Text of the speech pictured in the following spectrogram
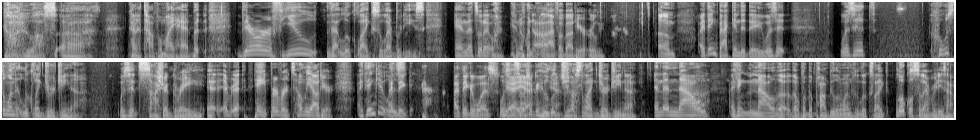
God, who else? Uh, kind of top of my head, but there are a few that look like celebrities, and that's what I kind of wanted to ah. laugh about here earlier. Um, I think back in the day, was it was it who was the one that looked like Georgina? Was it Sasha Grey? Hey, perverts, help me out here. I think it was. I think, I think it was. Was yeah, it Sasha yeah, Grey who yeah. looked just like Georgina? And then now, uh-huh. I think now the, the, the popular one who looks like local celebrities huh,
